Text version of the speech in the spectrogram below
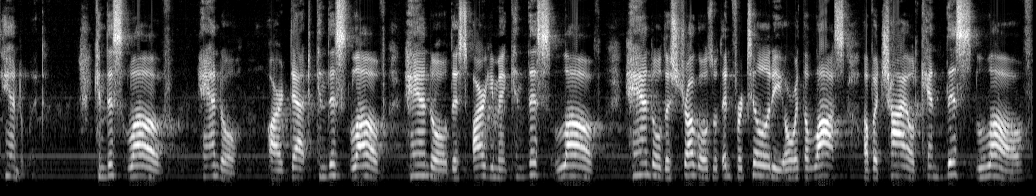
handle it? Can this love handle our debt? Can this love handle this argument? Can this love handle the struggles with infertility or with the loss of a child? Can this love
